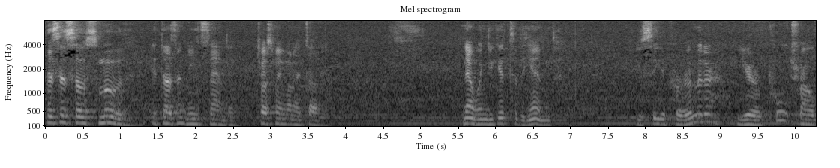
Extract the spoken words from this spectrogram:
This is so smooth, it doesn't need sanding. Trust me when I tell you. Now, when you get to the end, you see your perimeter, your pool trowel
